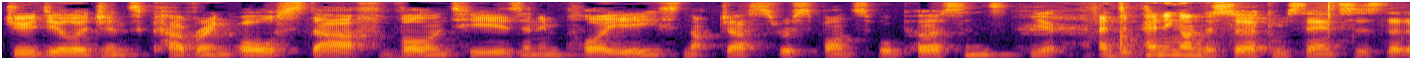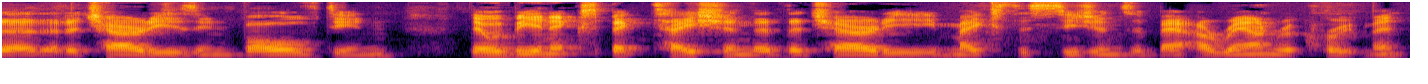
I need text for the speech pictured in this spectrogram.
due diligence covering all staff, volunteers, and employees, not just responsible persons. Yep. And depending on the circumstances that a, that a charity is involved in, there would be an expectation that the charity makes decisions about around recruitment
